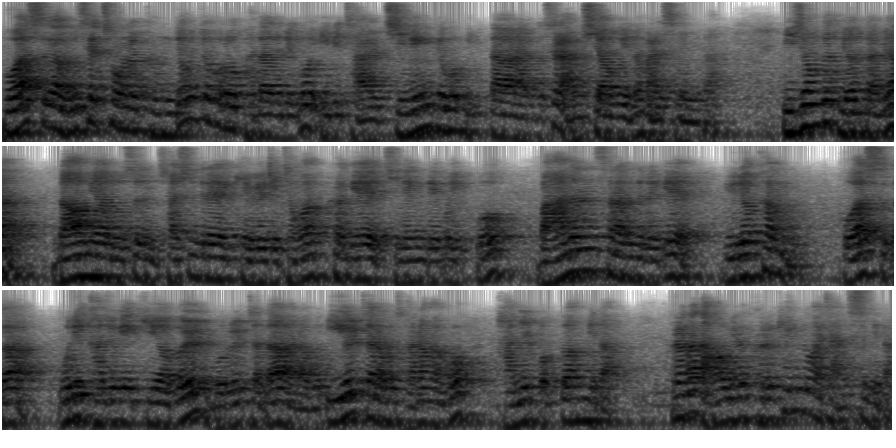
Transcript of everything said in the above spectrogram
보아스가 룻의 청원을 긍정적으로 받아들이고 일이 잘 진행되고 있다라는 것을 암시하고 있는 말씀입니다. 이 정도 되었다면 나오미와 룻은 자신들의 계획이 정확하게 진행되고 있고 많은 사람들에게 유력한 보아스가 우리 가족의 기업을 모를 자다라고 이을 자라고 자랑하고 다닐 법도 합니다. 그러나 나오미는 그렇게 행동하지 않습니다.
